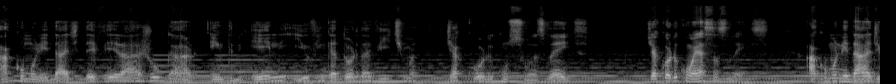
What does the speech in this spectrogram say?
a comunidade deverá julgar entre ele e o vingador da vítima de acordo com suas leis. De acordo com essas leis, a comunidade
